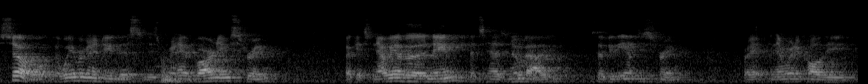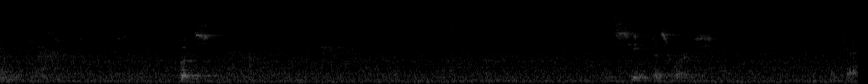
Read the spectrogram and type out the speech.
So the way we're going to do this is we're going to have var name string. Okay, so now we have a name that has no value, so it'll be the empty string, right? And then we're going to call the, whoops, see if this works. Okay.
